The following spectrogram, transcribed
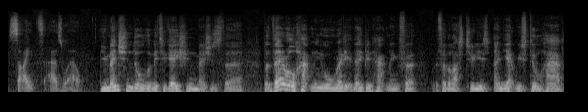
sites as well. You mentioned all the mitigation measures there, but they're all happening already, and they've been happening for, for the last two years, and yet we've still had,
